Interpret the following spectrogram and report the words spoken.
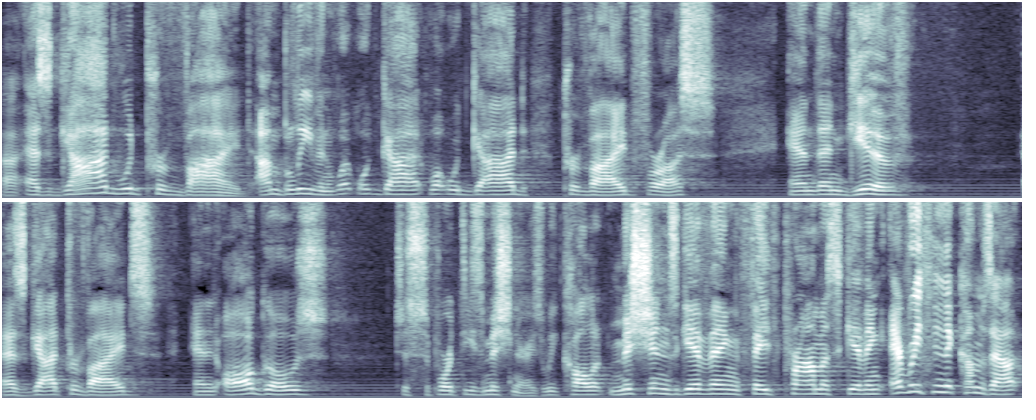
Uh, as God would provide, I'm believing what would God, what would God provide for us, and then give as God provides, and it all goes to support these missionaries. We call it missions giving, faith promise giving. Everything that comes out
